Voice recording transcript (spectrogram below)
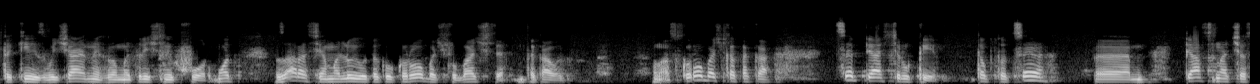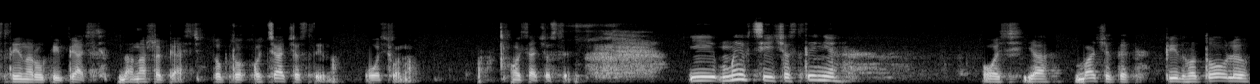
таких звичайних геометричних форм. От зараз я малюю таку коробочку, бачите, така от у нас коробочка така. Це п'ясть руки. Тобто це е, п'ясна частина руки, п'ясть, да, наша п'ясть. Тобто оця частина. Ось вона. Ось ця частина. І ми в цій частині, ось я, бачите, підготовлю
